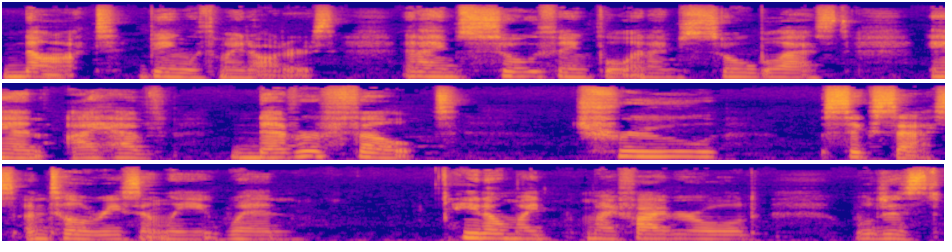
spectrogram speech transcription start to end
not being with my daughters. And I'm so thankful and I'm so blessed. And I have never felt true success until recently when you know my my 5-year-old will just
